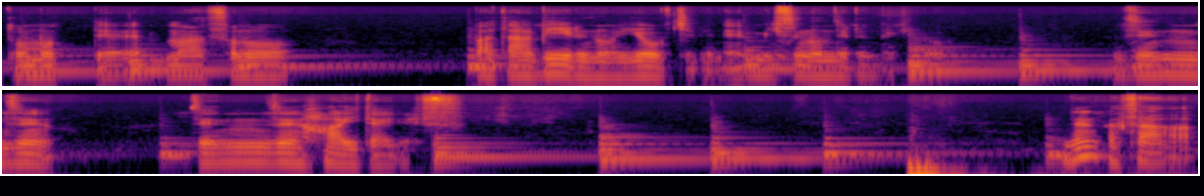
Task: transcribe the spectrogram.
と思って、まあその、バタービールの容器でね、水飲んでるんだけど、全然、全然歯痛いです。なんかさ、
